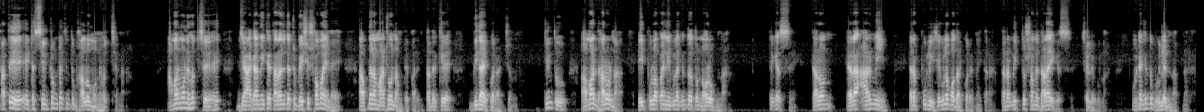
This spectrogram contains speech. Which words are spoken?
তাতে এটা সিমটমটা কিন্তু ভালো মনে হচ্ছে না। আমার মনে হচ্ছে যে আগামীতে তারা যদি একটু বেশি সময় নেয়, আপনারা মাঠেও নামতে পারেন, তাদেরকে বিদায় করার জন্য। কিন্তু আমার ধারণা, এই পোলাপাইন এগুলা কিন্তু এত নরম না। ঠিক আছে? কারণ এরা আর্মি, এরা পুলিশ, এগুলো বদার করে নাই তারা। তারা মৃত্যুর সামনে দাঁড়াই গেছে, ছেলেগুলা। ওইটা কিন্তু ভুলেন না আপনারা।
